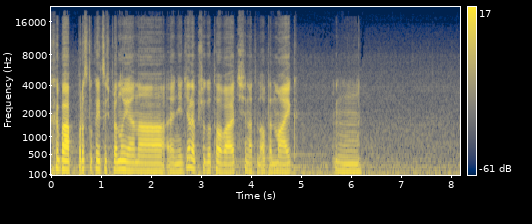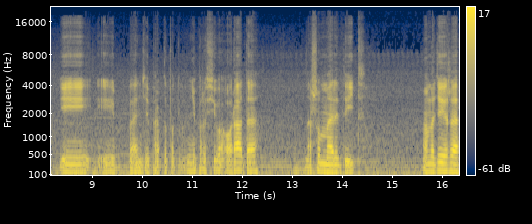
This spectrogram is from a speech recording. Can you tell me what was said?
Chyba po prostu Kate coś planuje na e, niedzielę przygotować na ten open mic. Mm. I, I będzie prawdopodobnie prosiła o radę naszą Meredith. Mam nadzieję, że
